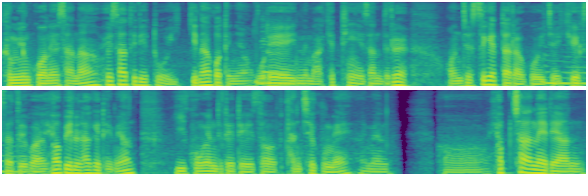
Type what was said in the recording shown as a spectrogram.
금융권 회사나 회사들이 또 있긴 하거든요. 네. 올해 있는 마케팅 예산들을 언제 쓰겠다라고 이제 음. 기획사들과 협의를 하게 되면 이 공연들에 대해서 단체 구매 아니면 어, 협찬에 대한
